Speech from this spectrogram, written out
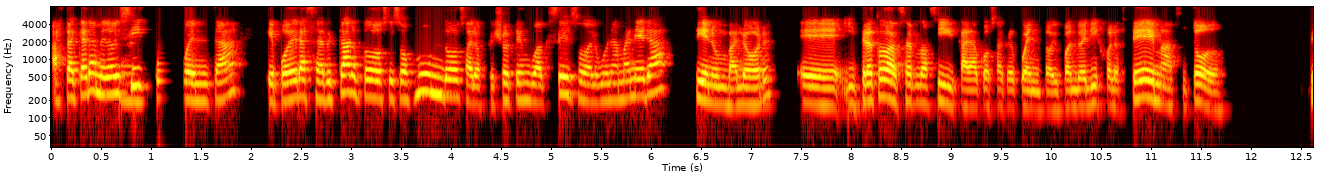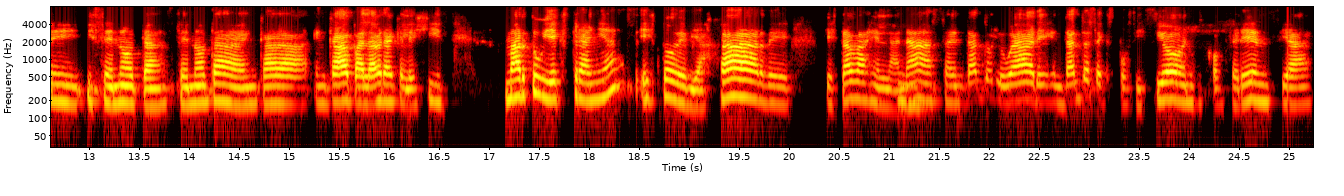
Hasta que ahora me doy sí cuenta que poder acercar todos esos mundos a los que yo tengo acceso de alguna manera tiene un valor eh, y trato de hacerlo así cada cosa que cuento y cuando elijo los temas y todo. Sí, y se nota, se nota en cada, en cada palabra que elegís. Martu, ¿y extrañas esto de viajar, de que estabas en la NASA, en tantos lugares, en tantas exposiciones, conferencias?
